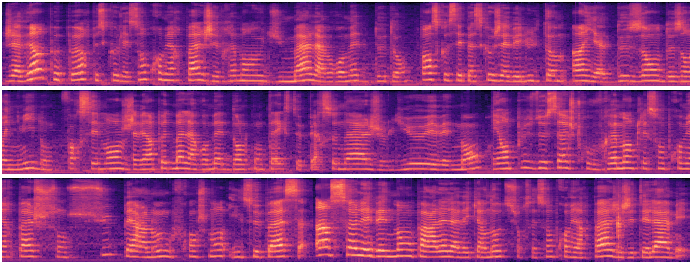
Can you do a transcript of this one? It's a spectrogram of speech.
j'avais un peu peur puisque les 100 premières pages, j'ai vraiment eu du mal à me remettre dedans. Je pense que c'est parce que j'avais lu le tome 1 il y a deux ans, deux ans et demi, donc forcément j'avais un peu de mal à remettre dans le contexte personnage, lieu, événement. Et en plus de ça, je trouve vraiment que les 100 premières pages sont super longues. Franchement, il se passe un seul événement en parallèle avec un autre sur ces 100 premières pages et j'étais là, mais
